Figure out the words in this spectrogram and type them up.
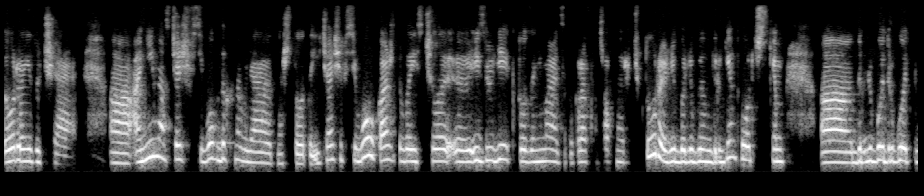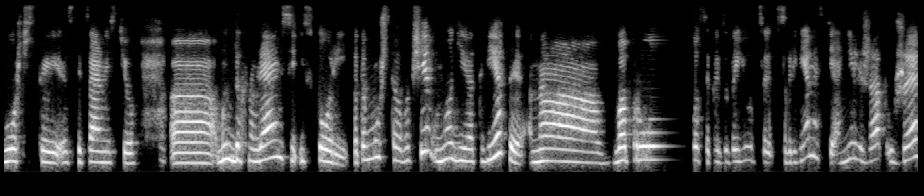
которые изучаем. А, они нас чаще всего вдохновляют на что-то, и чаще всего у каждого из, человек, э, из людей, кто занимается как раз ландшафтной архитектурой, либо любым другим творческим, а, любой другой творческой специальностью, а, мы вдохновляемся историей, потому что вообще многие ответы на вопрос вопросы, которые задаются в современности, они лежат уже э,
